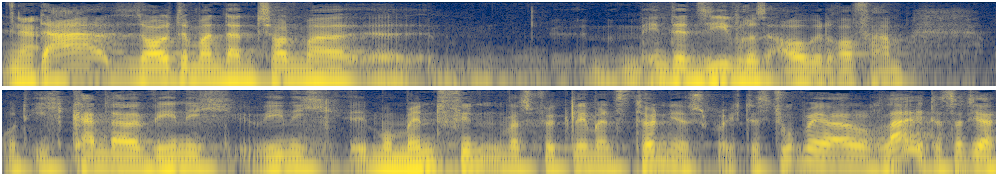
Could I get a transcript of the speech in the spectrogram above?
Ja. da sollte man dann schon mal äh, ein intensiveres Auge drauf haben. Und ich kann da wenig, wenig im Moment finden, was für Clemens Tönnies spricht. Das tut mir ja auch leid. Das hat ja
